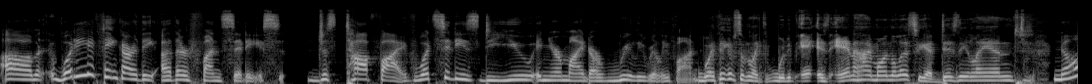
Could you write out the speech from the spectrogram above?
um, what do you think are the other fun cities? Just top five. What cities do you, in your mind, are really really fun? Well, I think of something like would is Anaheim on the list? You have Disneyland. No,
